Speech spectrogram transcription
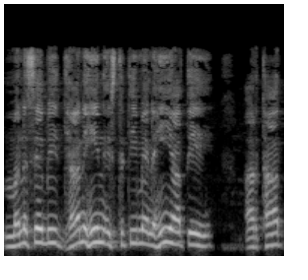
मन से भी ध्यानहीन स्थिति में नहीं आते, अर्थात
